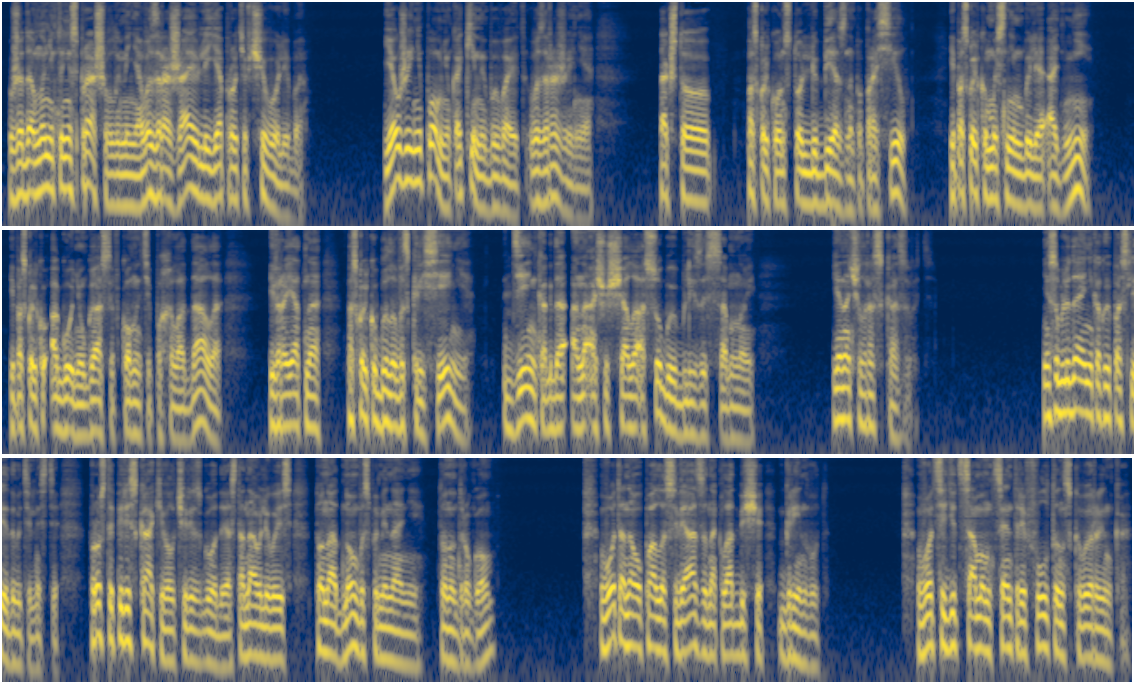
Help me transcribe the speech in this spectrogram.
Уже давно никто не спрашивал у меня, возражаю ли я против чего-либо. Я уже и не помню, какими бывают возражения. Так что, поскольку он столь любезно попросил, и поскольку мы с ним были одни, и поскольку огонь угас и в комнате похолодало, и, вероятно, поскольку было воскресенье, день, когда она ощущала особую близость со мной, я начал рассказывать не соблюдая никакой последовательности, просто перескакивал через годы, останавливаясь то на одном воспоминании, то на другом. Вот она упала с вяза на кладбище Гринвуд. Вот сидит в самом центре фултонского рынка.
